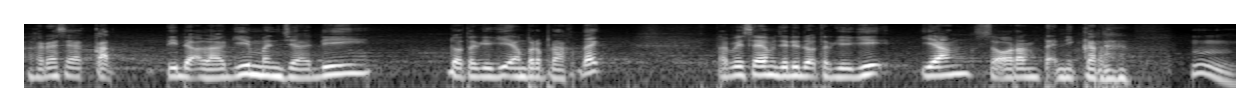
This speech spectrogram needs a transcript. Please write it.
akhirnya saya cut. Tidak lagi menjadi dokter gigi yang berpraktek tapi saya menjadi dokter gigi yang seorang tekniker. Hmm,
